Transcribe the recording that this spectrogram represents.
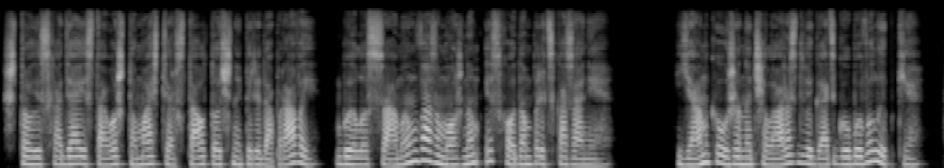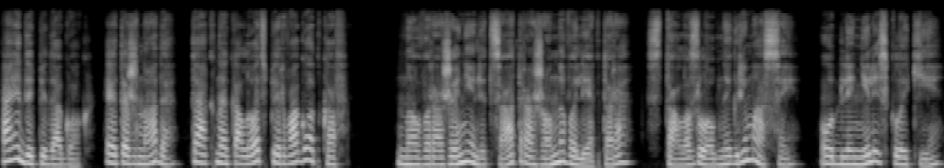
что, исходя из того, что мастер встал точно перед оправой, было самым возможным исходом предсказания. Янка уже начала раздвигать губы в улыбке. «Ай да педагог, это ж надо, так наколоть первогодков!» Но выражение лица отраженного лектора стало злобной гримасой. Удлинились клыки,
